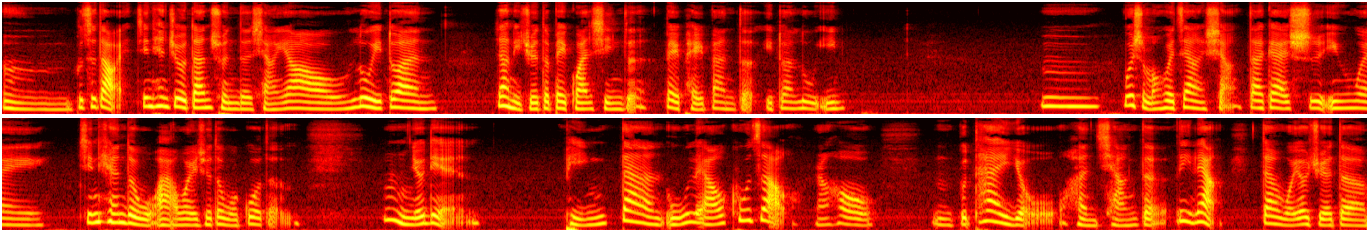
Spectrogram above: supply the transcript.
嗯，不知道诶，今天就单纯的想要录一段让你觉得被关心的、被陪伴的一段录音。嗯，为什么会这样想？大概是因为今天的我啊，我也觉得我过得嗯有点平淡、无聊、枯燥，然后。嗯，不太有很强的力量，但我又觉得，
